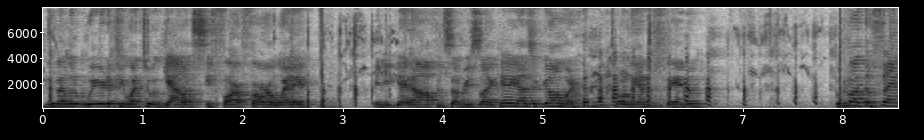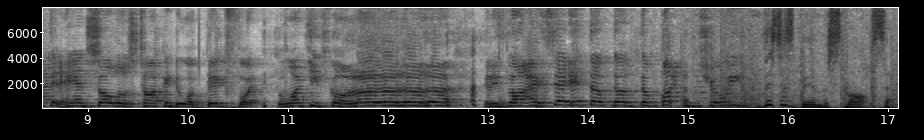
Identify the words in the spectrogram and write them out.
Isn't that a little weird if you went to a galaxy far, far away and you get off and somebody's like, hey, how's it going? And you totally understand them. What about the fact that Han Solo's talking to a Bigfoot? The one keeps going, "Ah, ah, ah, ah," and he's going, I said hit the, the, the button, Chewie. This has been The Smart 7.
